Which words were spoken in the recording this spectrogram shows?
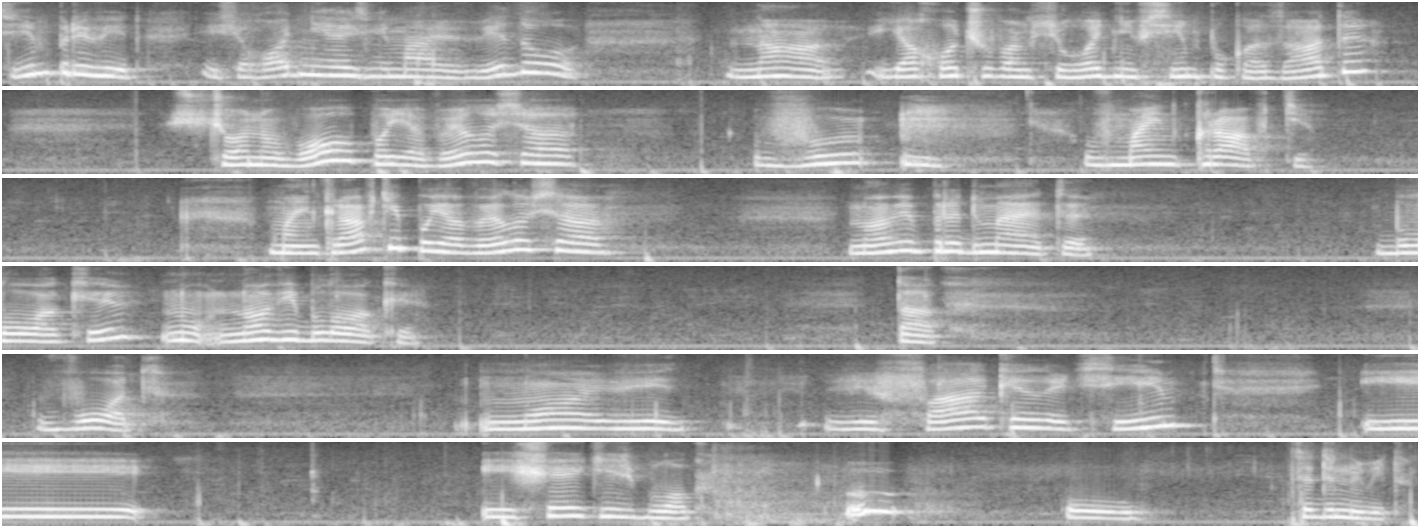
Всім привіт! І сьогодні я знімаю відео на я хочу вам сьогодні всім показати, що нового появилося в, в Майнкрафті. В Майнкрафті появилося нові предмети. Блоки, ну, нові блоки. Так. Вот нові ві- факели ці і, і ще якийсь блок. У. Це динаміт.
